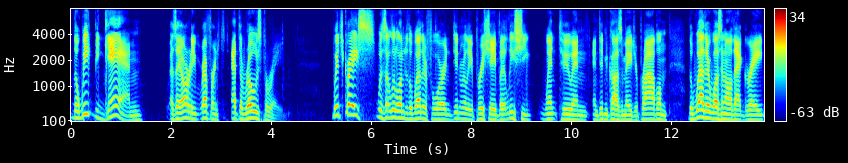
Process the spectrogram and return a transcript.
the week began, as I already referenced, at the Rose Parade which Grace was a little under the weather for and didn't really appreciate, but at least she went to and, and didn't cause a major problem. The weather wasn't all that great.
